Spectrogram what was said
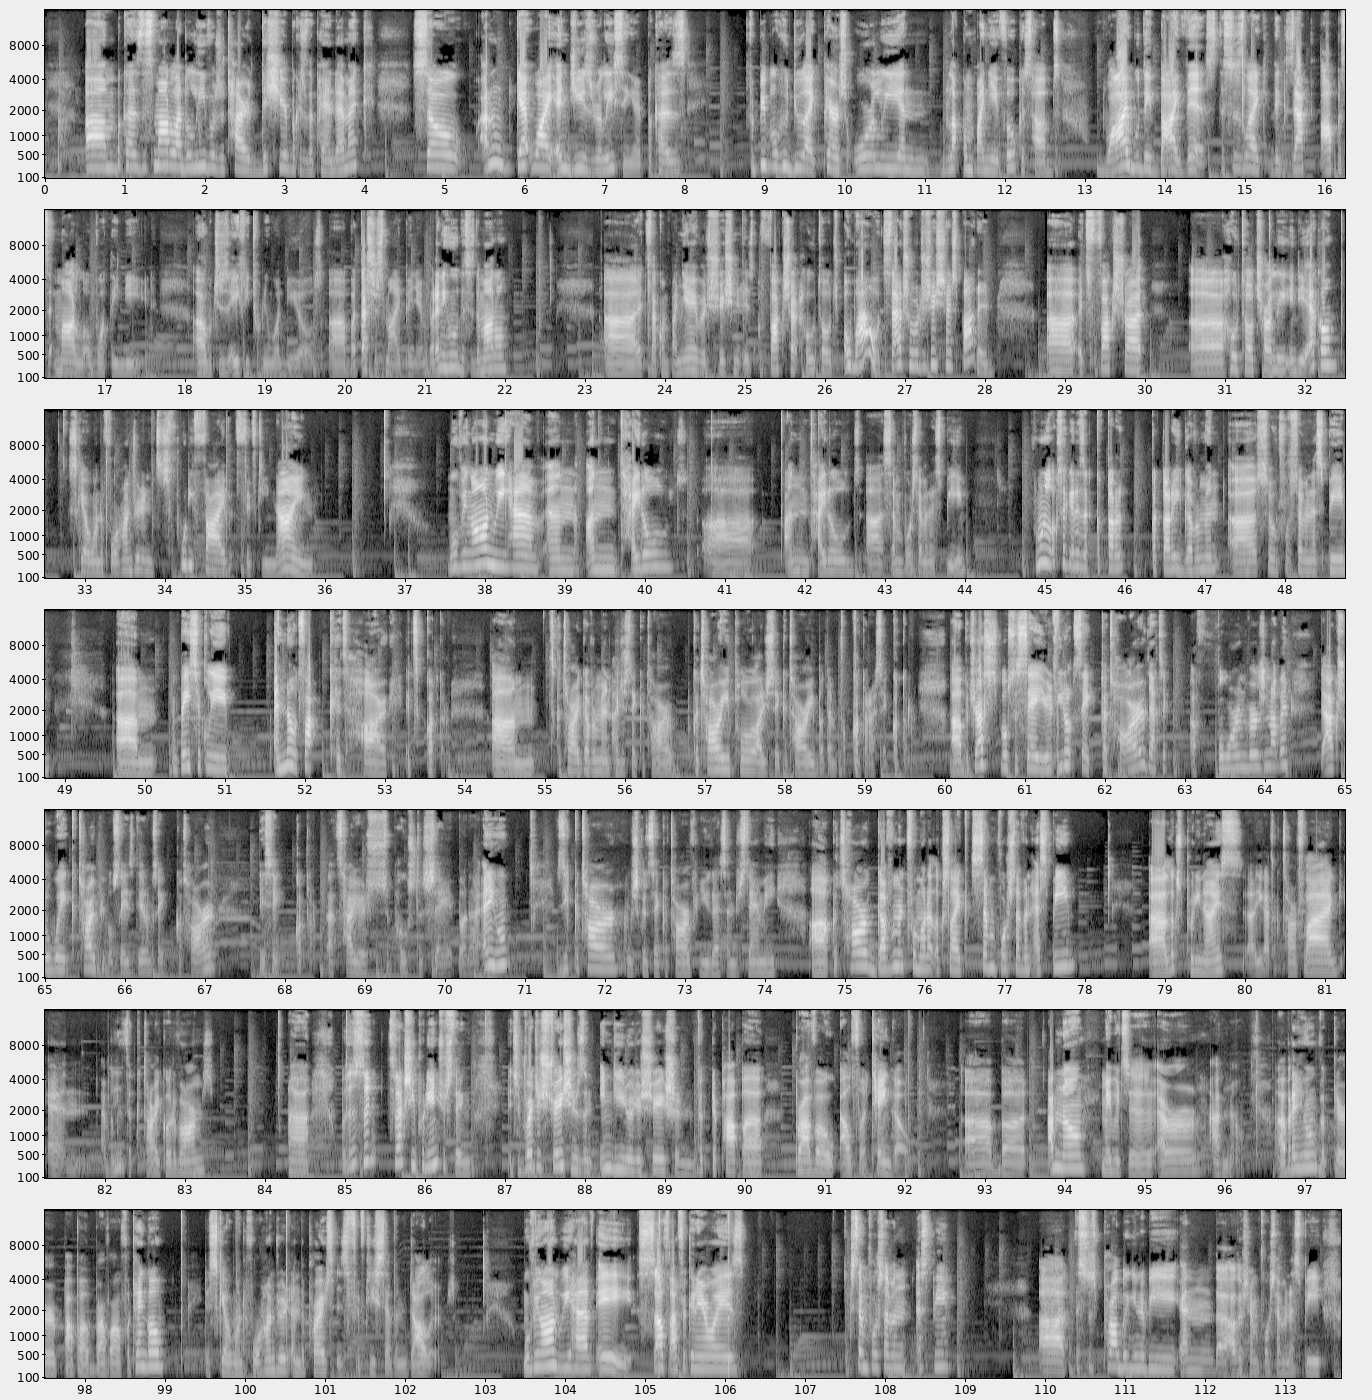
Um, because this model, I believe, was retired this year because of the pandemic. So, I don't get why NG is releasing it, because for people who do, like, Paris Orly and La Compagnie Focus Hubs, why would they buy this? This is, like, the exact opposite model of what they need, uh, which is A321 Neos. Uh, but that's just my opinion. But anywho, this is the model. Uh, it's La Compagnie. Registration is a Foxtrot Hotel. Oh, wow, it's the actual registration I spotted. Uh, it's Foxtrot uh, Hotel Charlie India Echo, scale 1 to 400, and it's 45.59. Moving on, we have an untitled, uh, untitled uh, 747SP. From what it looks like, it is a Qatar, Qatari government uh, 747SP. Um, basically, and no, it's not Qatar, it's Qatar. Um, it's Qatari government. I just say Qatar. Qatari plural. I just say Qatari. But then for Qatar, I say Qatar. Uh, but you're actually supposed to say you don't say Qatar. That's a, a foreign version of it. The actual way Qatari people say is they don't say Qatar. They say Qatar. That's how you're supposed to say it. But uh, anywho, the Qatar. I'm just gonna say Qatar for you guys to understand me. Uh, Qatar government, from what it looks like, 747 SP. Uh, looks pretty nice. Uh, you got the Qatar flag and I believe the Qatari coat of arms. Uh, but this is it's actually pretty interesting. Its registration is an Indian registration, Victor Papa Bravo Alpha Tango. Uh, but I don't know. Maybe it's an error. I don't know. Uh, but anywho, Victor Papa Bravo Alpha Tango. The scale 1 to 400, and the price is $57. Moving on, we have a South African Airways 747 SP. Uh, this is probably going to be, and the other 747 SP,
